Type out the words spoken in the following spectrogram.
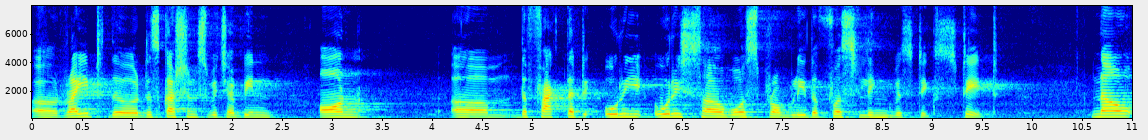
uh, right the discussions which have been on um, the fact that Ori, Orissa was probably the first linguistic state. Now,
